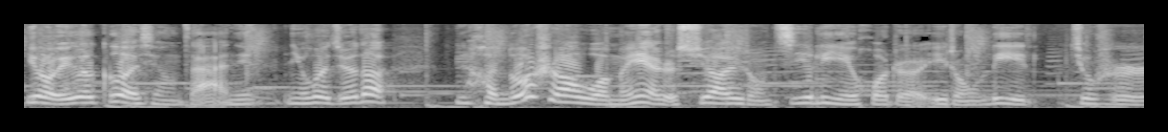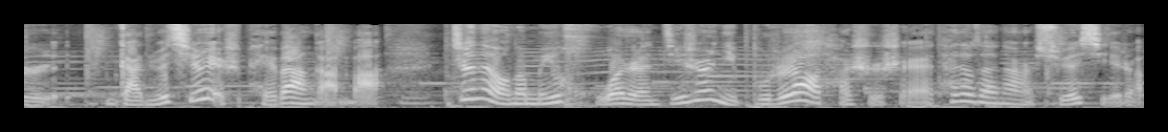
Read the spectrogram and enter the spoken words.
又有一个个性在，你你会觉得你很多时候我们也是需要一种激励或者一种力，就是感觉其实也是陪伴感吧。真的有那么一活人，即使你不知道他是谁，他就在那儿学习着。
